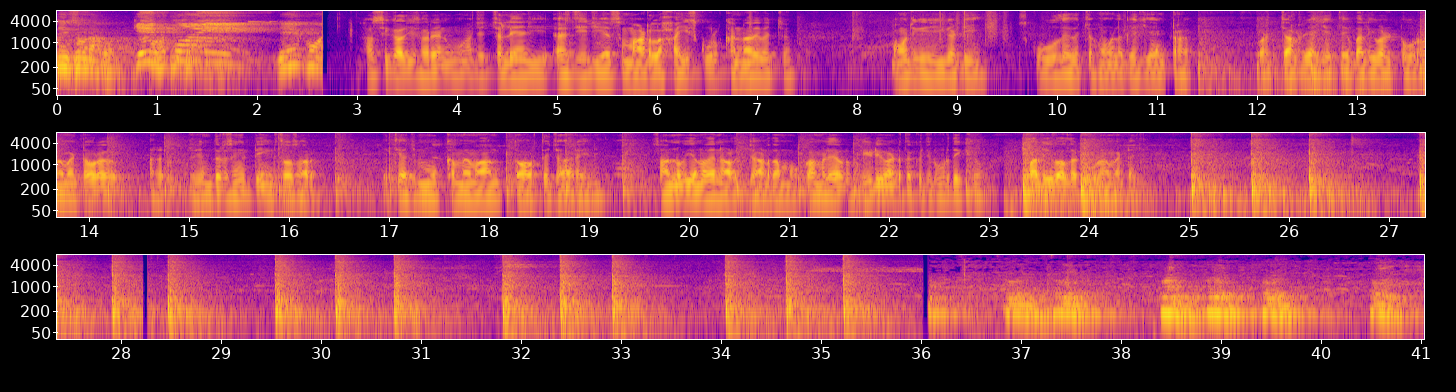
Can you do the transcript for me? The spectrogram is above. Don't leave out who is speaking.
Speaker 1: ਬਹੁਤ ਹੀ ਸੋਹਣਾ ਵਾ।
Speaker 2: ਗੇਮ। ਪੁਆਇੰਟ
Speaker 1: ਗੇਮ ਪੁਆਇੰਟ
Speaker 3: ਸਤਿ ਸ਼੍ਰੀ ਅਕਾਲ ਜੀ ਸਾਰਿਆਂ ਨੂੰ। ਅੱਜ ਚੱਲੇ ਆ ਜੀ SGGS model high school Khanna ਦੇ ਵਿੱਚ। ਪਹੁੰਚ ਗਈ ਜੀ ਗੱਡੀ। ਸਕੂਲ ਦੇ ਵਿੱਚ ਹੋਣ ਲੱਗੇ ਜੀ ਐਂਟਰ ਪਰ ਚੱਲ ਰਿਹਾ ਜੀ ਇੱਥੇ ਵਾਲੀਬਾਲ ਟੂਰਨਾਮੈਂਟ ਔਰ ਰਜਿੰਦਰ ਸਿੰਘ ਢੀਂਡਸਾ ਸਰ ਇੱਥੇ ਅੱਜ ਮੁੱਖ ਮਹਿਮਾਨ ਤੌਰ ਤੇ ਜਾ ਰਹੇ ਨੇ। ਸਾਨੂੰ ਵੀ ਉਹਨਾਂ ਦੇ ਨਾਲ ਜਾਣ ਦਾ ਮੌਕਾ ਮਿਲਿਆ। ਔਰ ਵੀਡੀਓ ਐਂਡ ਤੱਕ ਜਰੂਰ ਦੇਖਿਓ। ਵਾਲੀਬਾਲ ਦਾ ਟੂਰਨਾਮੈਂਟ ਹੈ ਜੀ।
Speaker 4: 看到没有看到没有看到没有看到没看到没看到没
